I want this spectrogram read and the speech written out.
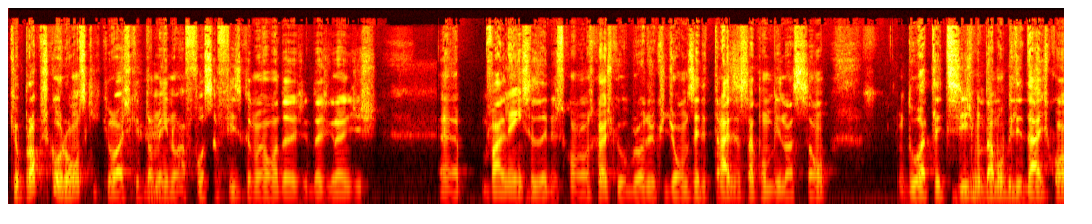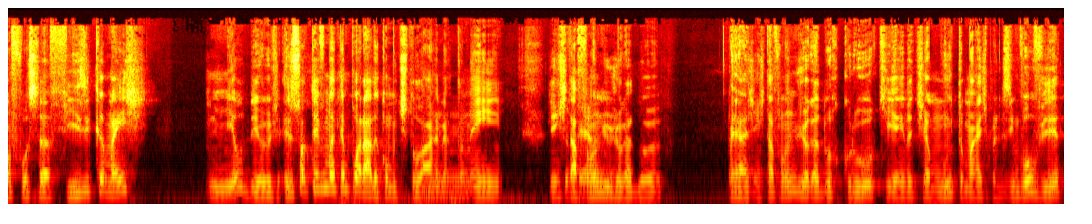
Que o próprio Skoronski, que eu acho que uhum. também a força física não é uma das, das grandes é, valências ali do Skoronski. Eu acho que o Broderick Jones ele traz essa combinação do atleticismo, da mobilidade com a força física, mas meu Deus, ele só teve uma temporada como titular, né? uhum. né? Também a gente tá falando de um jogador. É, a gente tá falando de um jogador cru que ainda tinha muito mais para desenvolver,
